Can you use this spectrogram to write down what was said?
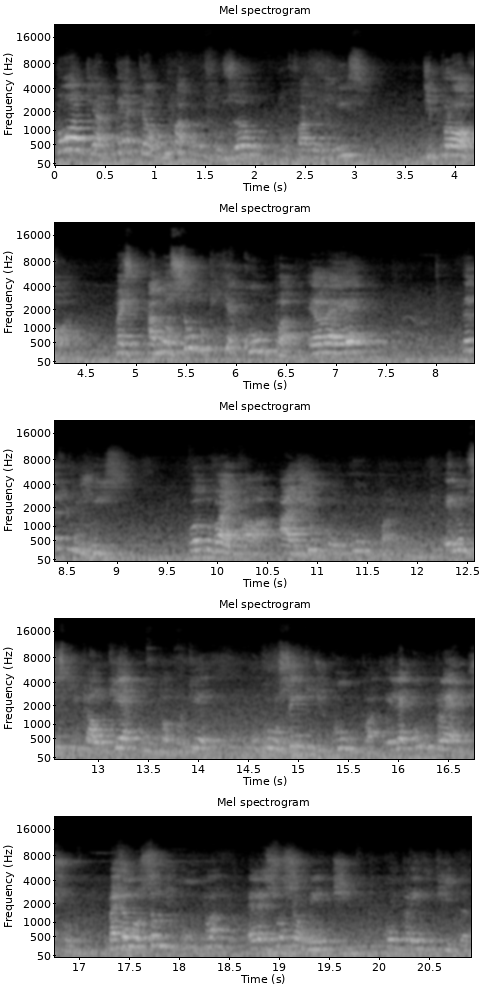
pode até ter alguma confusão, o Fábio é juiz, de prova. Mas a noção do que é culpa, ela é, tanto que um juiz, quando vai falar agiu com culpa, ele não precisa explicar o que é culpa, porque o conceito de culpa, ele é complexo, mas a noção de culpa, ela é socialmente compreendida.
